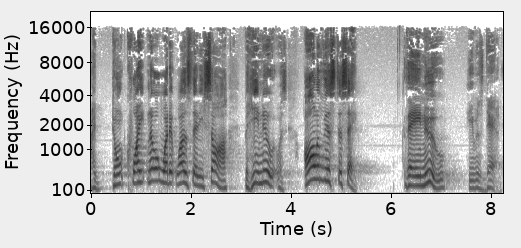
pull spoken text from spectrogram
I don't quite know what it was that he saw, but he knew it was all of this to say they knew he was dead.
